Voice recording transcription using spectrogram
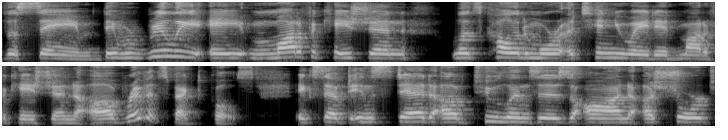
the same. They were really a modification let's call it a more attenuated modification of rivet spectacles, except instead of two lenses on a short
